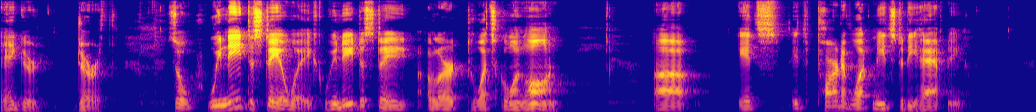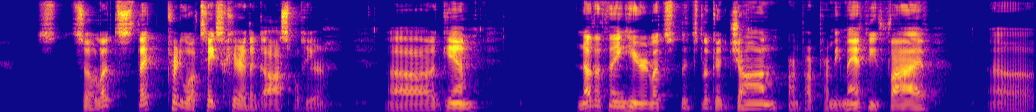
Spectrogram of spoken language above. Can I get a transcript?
eager dearth. So we need to stay awake. We need to stay alert to what's going on. Uh, it's, it's part of what needs to be happening. So let's, that pretty well takes care of the gospel here. Uh, again, another thing here, let's, let's look at John, or pardon me, Matthew 5, uh,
